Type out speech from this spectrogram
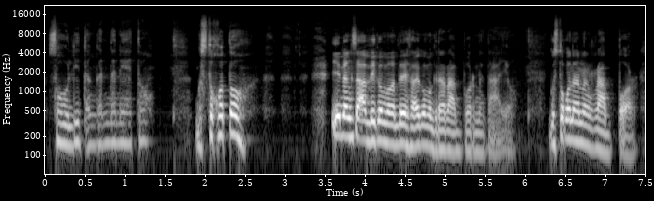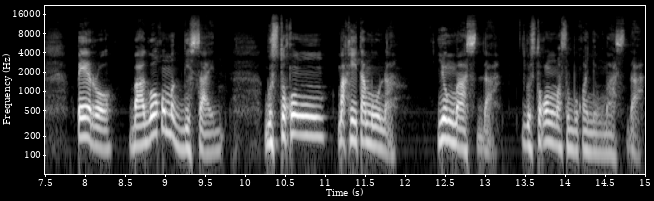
solid, ang ganda nito. Gusto ko to. Yun ang sabi ko mga Dre, sabi ko magra-RAV4 na tayo. Gusto ko na ng RAV4. Pero, bago ako mag-decide, gusto kong makita muna yung Mazda. Gusto kong masubukan yung Mazda.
